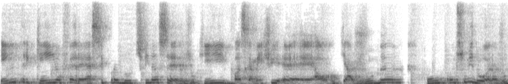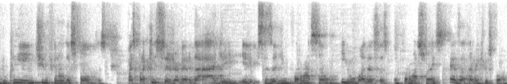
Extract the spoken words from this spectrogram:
entre quem oferece produtos financeiros, o que basicamente é, é algo que ajuda o consumidor, ajuda o cliente no final das contas. Mas para que isso seja verdade, ele precisa de informação. E uma dessas informações é exatamente o score.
